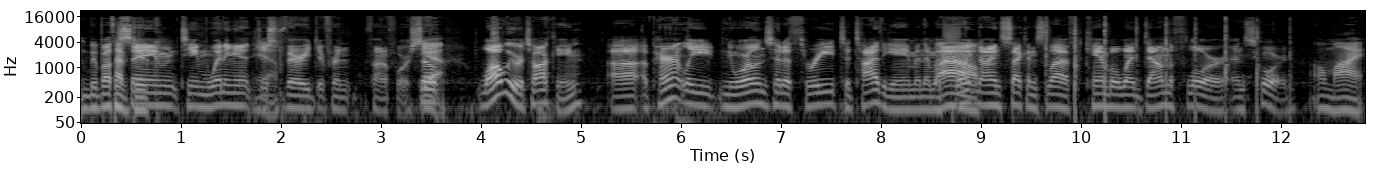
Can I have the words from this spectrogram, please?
We both have Duke. same team winning it, just Yeah. very different Final Four. So Yeah. while we were talking, uh, apparently New Orleans hit a three to tie the game, and then with Wow. 0.9 seconds left, Campbell went down the floor and scored Oh my!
